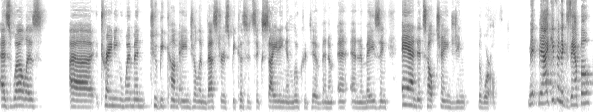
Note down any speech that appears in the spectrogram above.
as well as uh, training women to become angel investors because it's exciting and lucrative and, and, and amazing and it's helped changing the world May, may I give an example?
